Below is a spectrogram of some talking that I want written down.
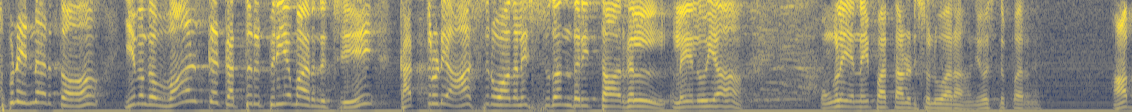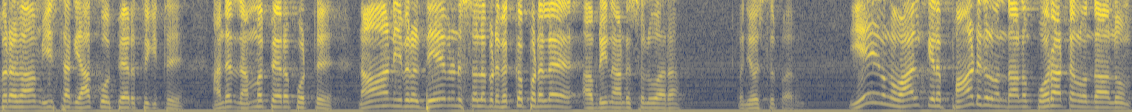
அப்படின்னு என்ன அர்த்தம்? இவங்க வாழ்க்கை கத்தரு பிரியமா இருந்துச்சு. கத்தருடைய ஆசீர்வாதங்களை சுதந்தரித்தார்கள். லேலூயா உங்களை என்னை பார்த்து ஆண்டு சொல்லுவாரா? யோசித்து பாருங்க. ஆபிரகாம் ஈசாக் யாக்கோ பேரை தூக்கிட்டு அந்த நம்ம பேரை போட்டு நான் இவர்கள் தேவன் சொல்லப்பட வெக்கப்படலை அப்படின்னு ஆண்டு சொல்லுவாரா? கொஞ்சம் யோசித்து பாருங்க. ஏன் இவங்க வாழ்க்கையில் பாடுகள் வந்தாலும் போராட்டம் வந்தாலும்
